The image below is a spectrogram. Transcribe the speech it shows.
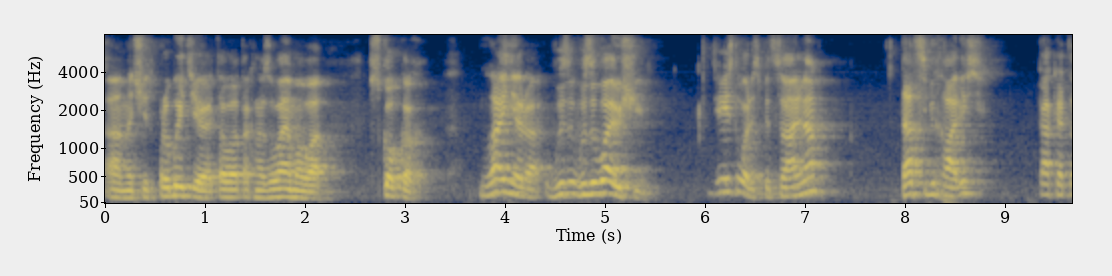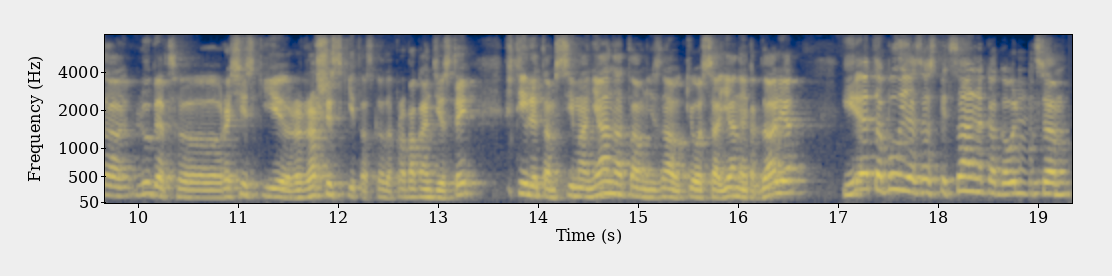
а, значит, прибытия этого так называемого в скобках лайнера, выз- вызывающий. Действовали специально, отсмехались, как это любят э, российские, российские, так сказать, пропагандисты, в стиле там Симоняна, там, не знаю, Киосаяна и так далее. И это было специально, как говорится,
